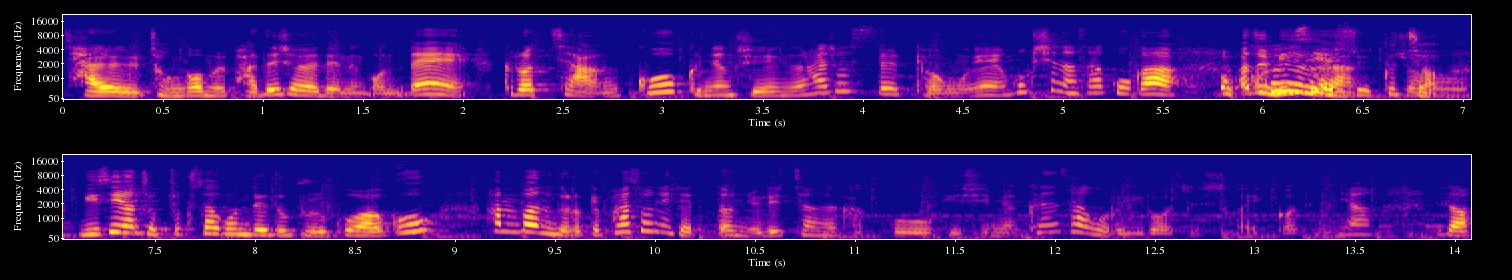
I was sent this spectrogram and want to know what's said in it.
잘 점검을 받으셔야 되는 건데 그렇지 않고 그냥 주행을 하셨을 경우에 혹시나 사고가 어, 아주 미세한. 그렇죠 미세한 접촉 사고인데도 불구하고 한 번 그렇게 파손이 됐던 유리창을 갖고 계시면 큰 사고로 이루어질 수가 있거든요. 그래서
